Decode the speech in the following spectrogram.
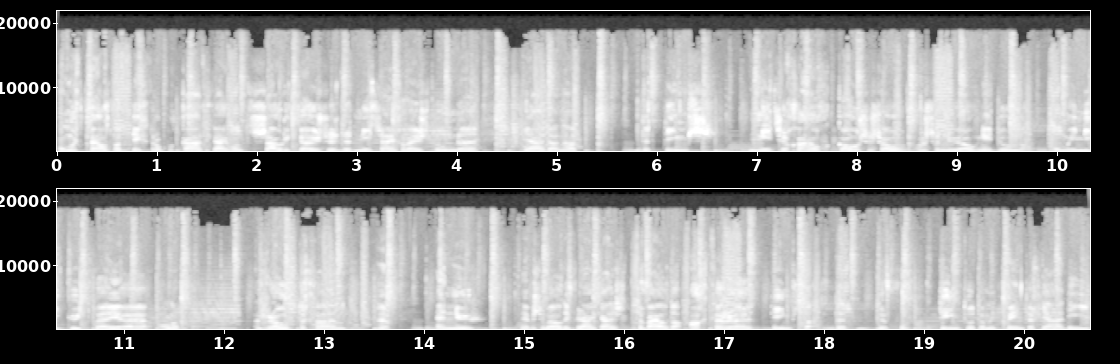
om het veld wat dichter op elkaar te krijgen. Want zou die keuze er niet zijn geweest toen, ja, dan had de teams niet zo gauw gekozen, zoals ze nu ook niet doen, om in die Q2 eh, al op rood te gaan. Ja. En nu hebben ze wel die vrijheid. Terwijl de achterteams, de, de, de 10 tot en met 20, ja, die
